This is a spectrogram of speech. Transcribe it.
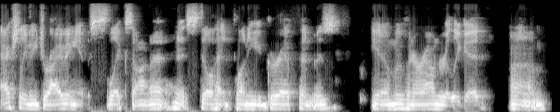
actually me driving it with slicks on it, and it still had plenty of grip and was, you know, moving around really good. Um,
